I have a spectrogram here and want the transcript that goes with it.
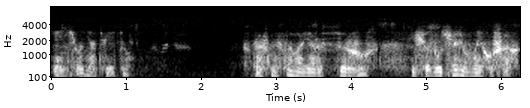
Я ничего не ответил. Страшные слова «я рассержусь» еще звучали в моих ушах.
